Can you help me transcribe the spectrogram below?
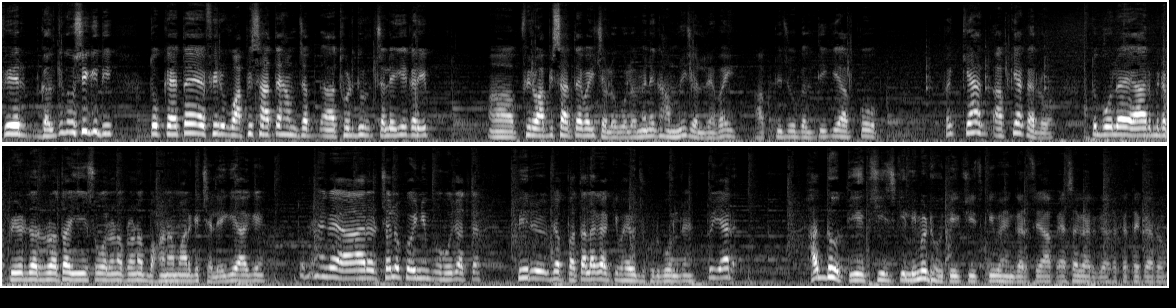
फिर गलती तो उसी की थी। तो कहता है, फिर वापस आते हैं हम जब थोड़ी दूर चले गए करीब। फिर वापस आता है, भाई, चलो बोला। मैंने कहा, हम नहीं चल रहे भाई। आपने जो गलती की, आपको, भाई, क्या, आप क्या कर रहे हो? तो बोला, यार, मेरा पेट दर्द हो रहा था, ये सो वाला अपना बहाना मार के चले गए आगे। तो मैंने कहा, यार, चलो, कोई नहीं, हो जाता है। फिर जब पता लगा कि, भाई, वो झूठ बोल रहे हैं तो यार, हद होती है एक चीज़ की, लिमिट होती है एक चीज़ की, भयंकर से। आप ऐसा कर, हरकतें करो।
